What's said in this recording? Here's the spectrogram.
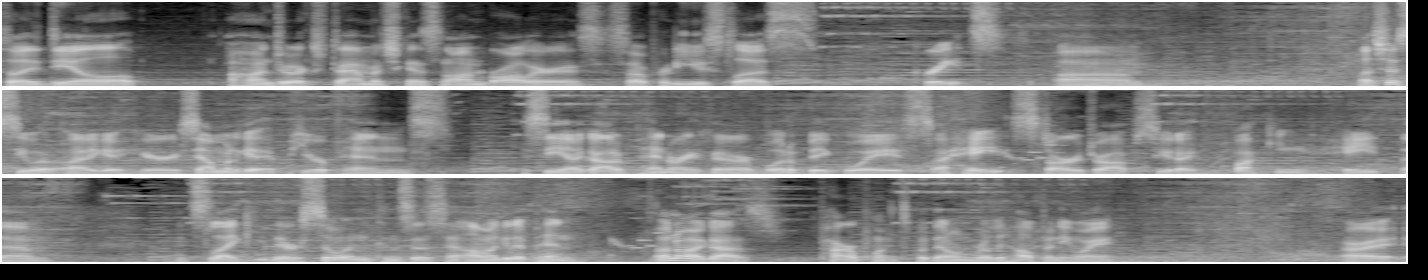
So they deal 100 extra damage against non-brawlers. So pretty useless. Great. Um, Let's just see what I get here. See, I'm gonna get pure pins. See, I got a pin right there, what a big waste. I hate star drops, dude. I fucking hate them. It's like, they're so inconsistent. I'm gonna get a pin. Oh no, I got power points, but they don't really help anyway. Alright,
